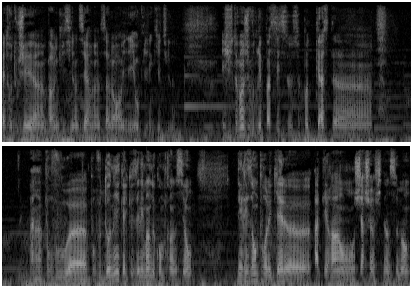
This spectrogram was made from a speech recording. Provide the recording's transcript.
être touché par une crise financière. Ça, alors, il n'y a aucune inquiétude. Et justement, je voudrais passer ce, podcast pour, vous, pour vous donner quelques éléments de compréhension des raisons pour lesquelles euh, à Terra on cherche un financement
